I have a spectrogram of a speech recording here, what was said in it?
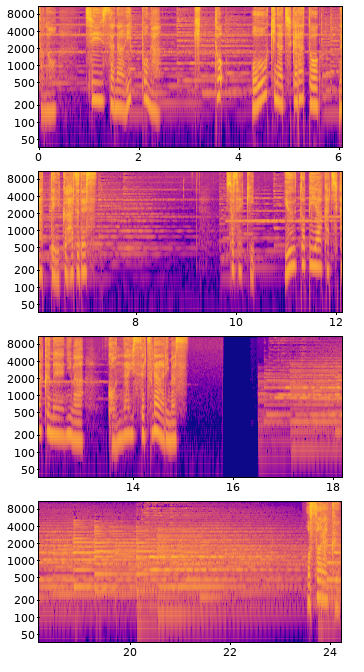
その小さな一歩がきっと大きな力となっていくはずです。書籍ユートピア価値革命にはこんな一節があります。おそらく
